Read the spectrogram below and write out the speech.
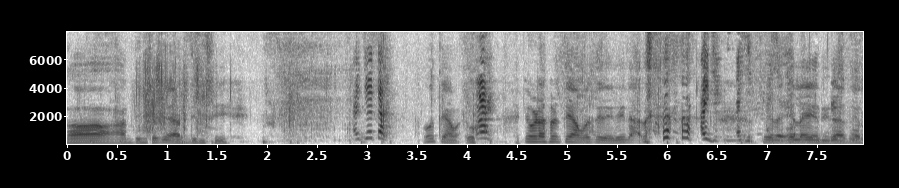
हात दिन्छ कि हात दिन्छ। नि। आइज त। ओ त्यहाँ ऊ, एउटा फेरि त्यहाँ बसेर हेरिरहेको छ। आइज आइज। यसलाई यसलाई हेरिरहेको छ।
